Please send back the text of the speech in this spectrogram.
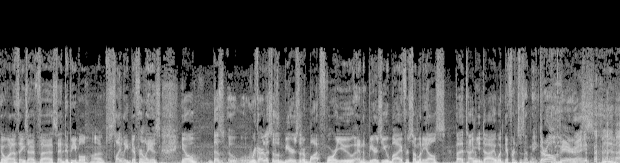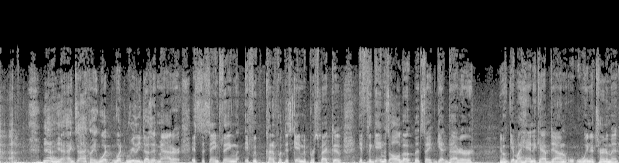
You know, one of the things I've uh, said to people uh, slightly differently is, you know, does regardless of the beers that are bought for you and the beers you buy for somebody else, by the time you die, what difference does that make? They're all beers. Yeah, yeah, exactly. What what really does it matter? It's the same thing. If we kind of put this game in perspective, if the game is all about, let's say, get better, you know, get my handicap down, win a tournament.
